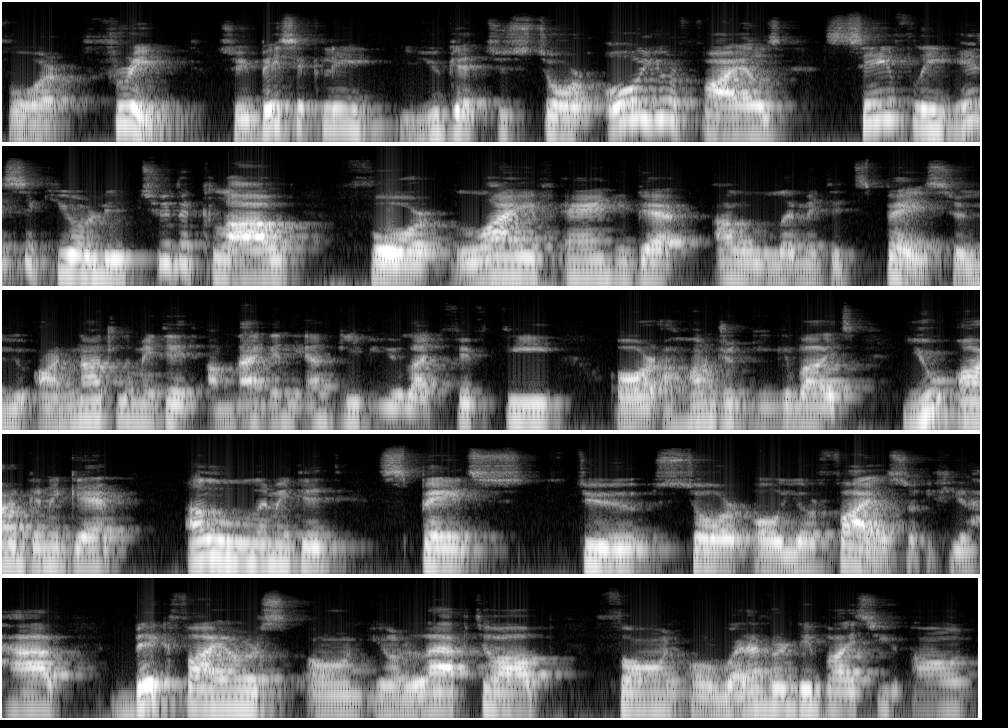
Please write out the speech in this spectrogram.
for free. So you basically, you get to store all your files safely and securely to the cloud for life and you get unlimited space. So you are not limited. I'm not gonna give you like 50 or 100 gigabytes. You are gonna get unlimited space to store all your files. So if you have big files on your laptop, phone, or whatever device you own,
